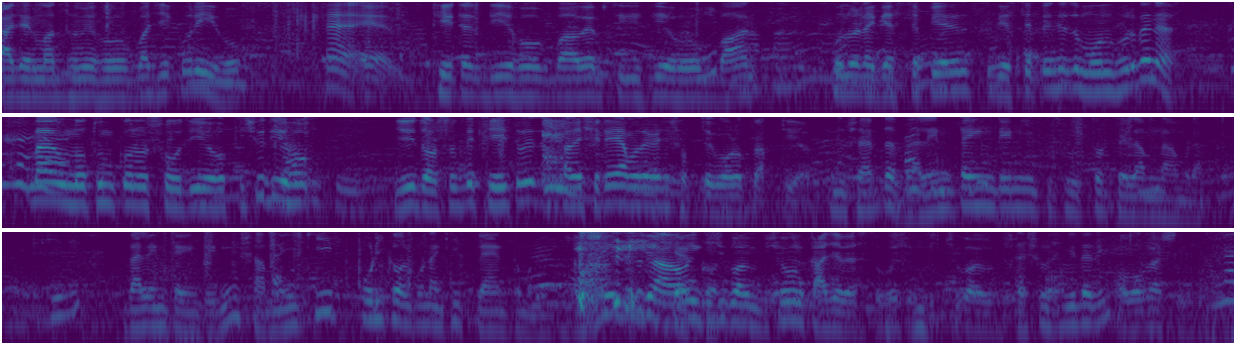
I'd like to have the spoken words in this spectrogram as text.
কাজের মাধ্যমে হোক বা যে করেই হোক। হ্যাঁ থিয়েটার দিয়ে হোক বা ওয়েব সিরিজ দিয়ে হোক বা কোনো একটা গেস্ট অ্যাপিয়ারেন্স গেস্ট অ্যাপিয়ারেন্সে তো মন ভরবে না? বা নতুন কোনো শো দিয়ে হোক কিছু দিয়ে হোক যদি দর্শকদের ফিরিয়ে দিতে পারি তাহলে সেটাই আমাদের কাছে সবথেকে বড় প্রাপ্তি হবে। কিন্তু সাহেব দা ভ্যালেন্টাইন ডে নিয়ে কিছু উত্তর পেলাম না আমরা। কি নিয়ে? ভ্যালেন্টাইন ডে নিয়ে সামনে কি পরিকল্পনা কি প্ল্যান তোমাদের? আমি কিছু আমি কিছু আমি ভীষণ কাজে ব্যস্ত কিছু কিচ্ছু করার সুস্মিতা দি? অবকাশ নেই। না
